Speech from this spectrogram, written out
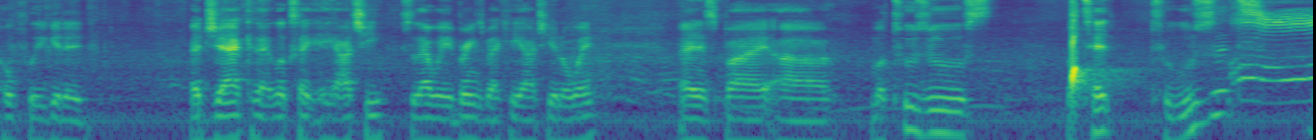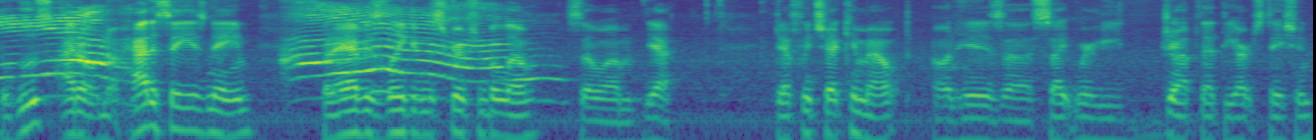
hopefully you get a a jack that looks like Heihachi, so that way it brings back Heihachi in a way. And it's by uh, Motuzu? Bagus? I don't know how to say his name, but I have his link in the description below. So um, yeah, definitely check him out on his uh, site where he dropped at the art station.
